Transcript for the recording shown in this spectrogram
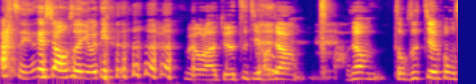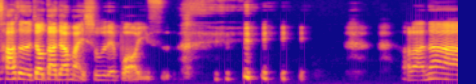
阿 紫，你这个笑声有点 没有啦，觉得自己好像好像总是见缝插针的叫大家买书，有点不好意思。好了，那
